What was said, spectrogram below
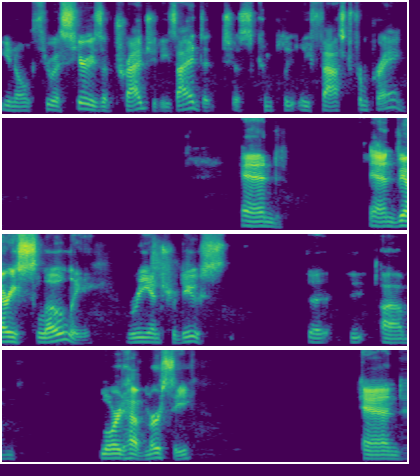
you know, through a series of tragedies, I had to just completely fast from praying. And, and very slowly reintroduce the, the um, Lord have mercy and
